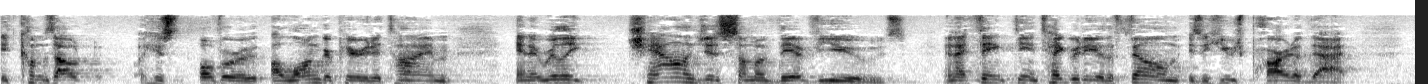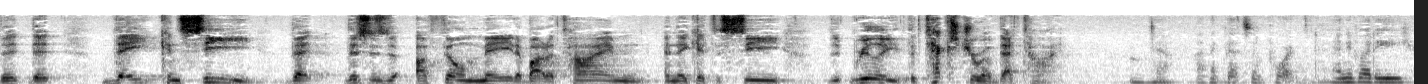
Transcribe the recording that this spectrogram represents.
it comes out his, over a longer period of time, and it really challenges some of their views. And I think the integrity of the film is a huge part of that, that, that they can see that this is a film made about a time and they get to see really the texture of that time. Yeah, I think that's important. Anybody?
